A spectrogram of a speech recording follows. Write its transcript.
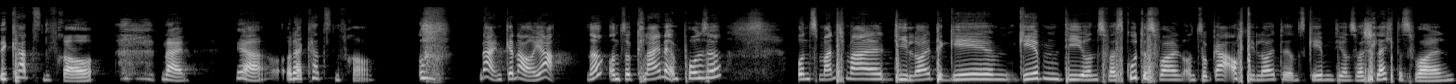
Die Katzenfrau. Nein. Ja, oder Katzenfrau. Nein, genau, ja. Ne? Und so kleine Impulse uns manchmal die Leute geben, geben, die uns was Gutes wollen und sogar auch die Leute uns geben, die uns was Schlechtes wollen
